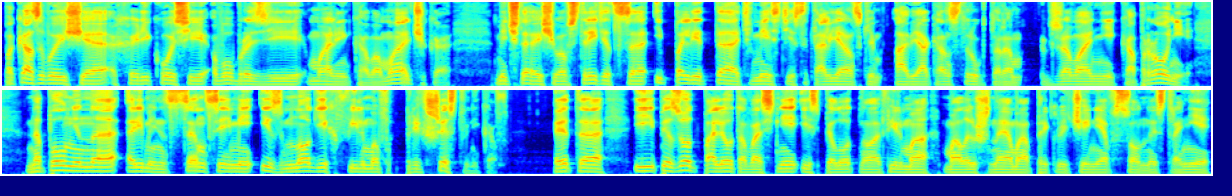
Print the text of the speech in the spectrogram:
показывающая Харикоси в образе маленького мальчика – мечтающего встретиться и полетать вместе с итальянским авиаконструктором Джованни Капрони, наполнена реминесценциями из многих фильмов предшественников. Это и эпизод полета во сне из пилотного фильма «Малыш Немо. Приключения в сонной стране»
